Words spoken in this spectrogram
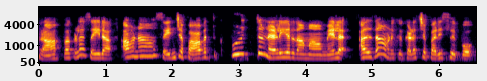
ராப்பகலா செய்யறா அவனா செஞ்ச பாவத்துக்கு புழுத்து நிலையறதாமா அவன் மேல. அதுதான் அவனுக்கு கிடைச்ச பரிசு இப்போ.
